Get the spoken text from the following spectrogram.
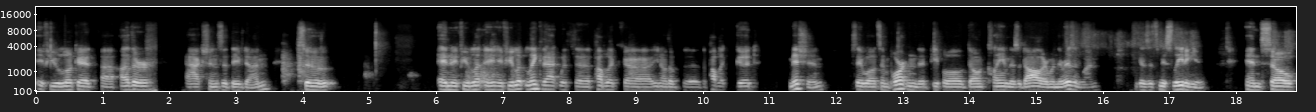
if you look at uh, other actions that they've done, so, and if you if you link that with the public, uh, you know, the, the, the public good mission, say, well, it's important that people don't claim there's a dollar when there isn't one, because it's misleading you. And so,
